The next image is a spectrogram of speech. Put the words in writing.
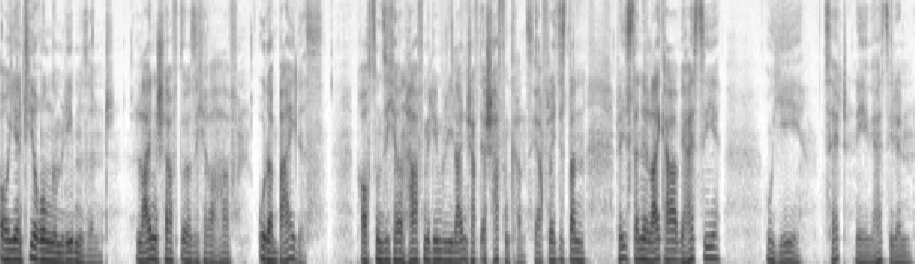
Orientierungen im Leben sind. Leidenschaft oder sicherer Hafen. Oder beides. Brauchst du einen sicheren Hafen, mit dem du die Leidenschaft erschaffen kannst. Ja, vielleicht ist dann, vielleicht ist deine Leica, wie heißt sie? Oh je, Z? Nee, wie heißt sie denn?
